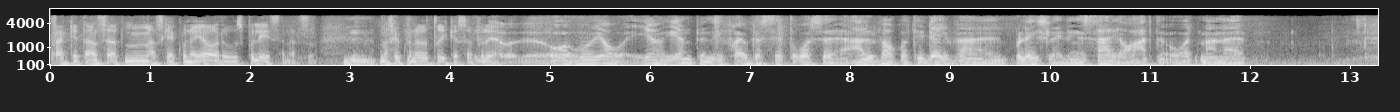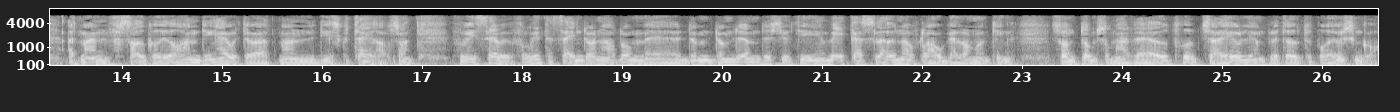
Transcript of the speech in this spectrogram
facket anser att man ska kunna göra det hos polisen alltså. Mm. Man ska kunna uttrycka sig på det. Och, och jag, jag egentligen ifrågasätter också allvaret i det vad polisledningen säger att, och att man eh, att man försöker göra någonting åt det och att man diskuterar och sånt. För vi såg ju för lite sen då när de, eh, de, de dömdes ju till en veckas löneavdrag eller någonting sånt de som hade uttryckt sig olämpligt ute på Rosengård.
